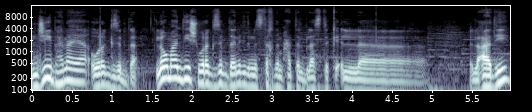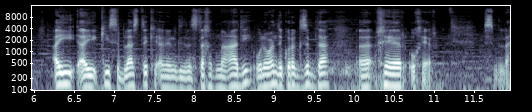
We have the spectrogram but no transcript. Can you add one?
نجيب هنايا ورق زبدة. لو ما عنديش ورق زبدة نقدر نستخدم حتى البلاستيك ال- العادي. اي أي كيس بلاستيك يعني نقدر نستخدمه عادي. ولو عندك ورق زبدة آه، خير وخير. بسم الله.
